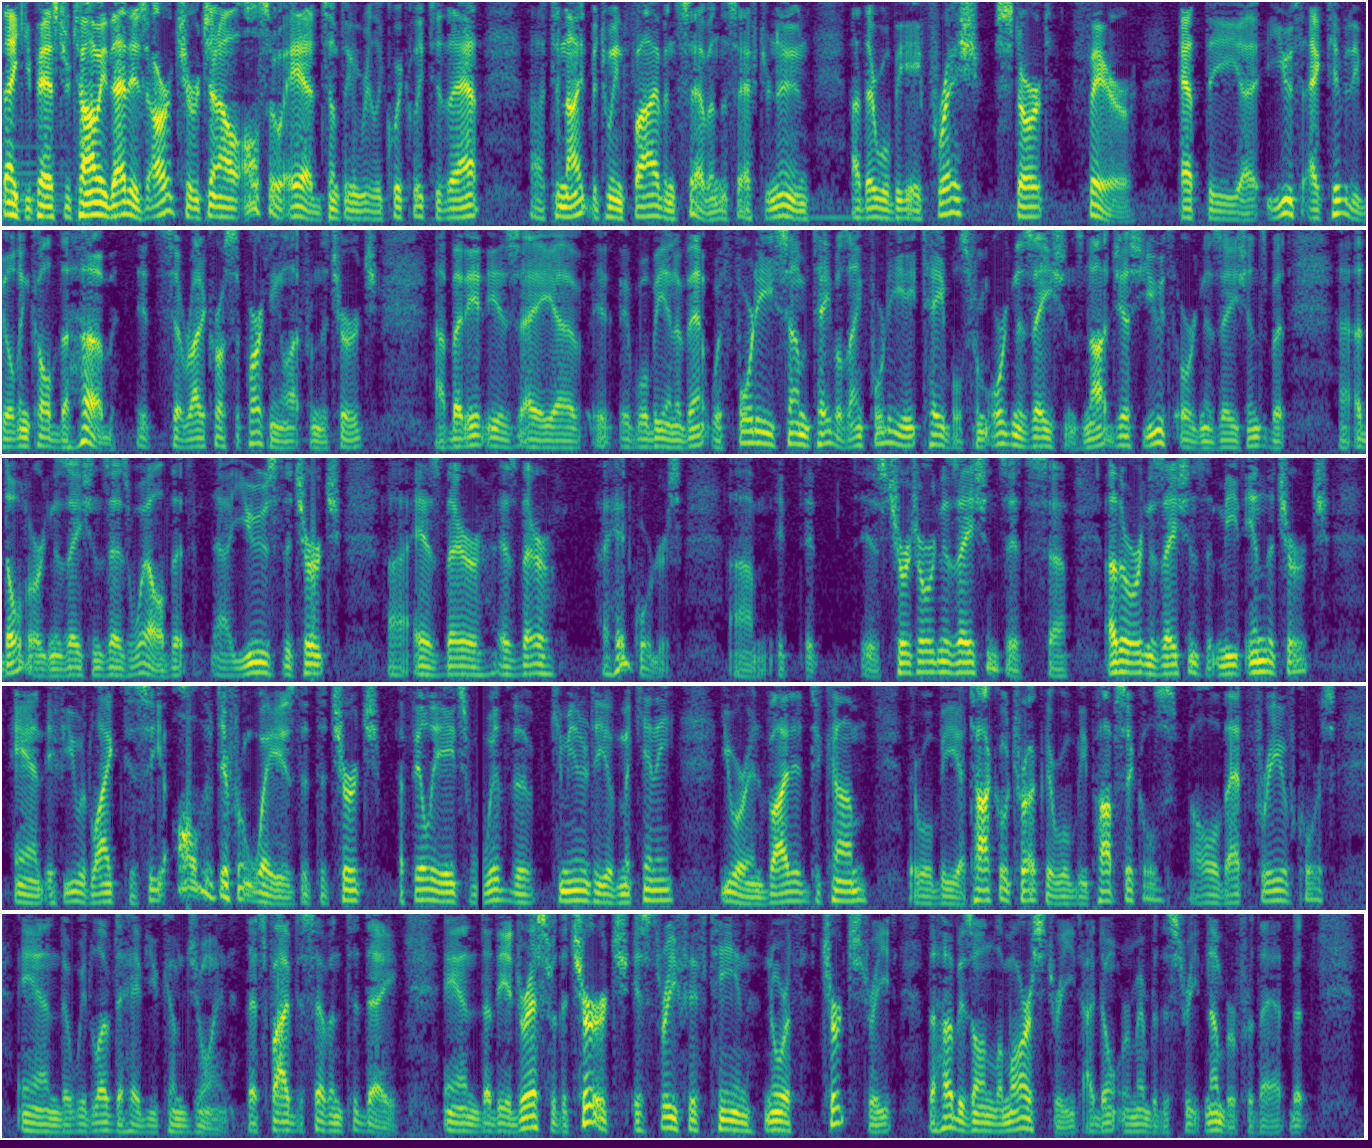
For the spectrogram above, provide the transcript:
Thank you, Pastor Tommy. That is our church. And I'll also add something really quickly to that. Uh, tonight, between 5 and 7 this afternoon, uh, there will be a Fresh Start Fair at the uh, youth activity building called the Hub. It's uh, right across the parking lot from the church. Uh, but it is a uh, it, it, will be an event with 40 some tables i think 48 tables from organizations not just youth organizations but uh, adult organizations as well that uh, use the church uh, as their as their uh, headquarters um, it, it is church organizations it's other organizations that meet in the church and if you would like to see all the different ways that the church affiliates with the community of McKinney, you are invited to come. There will be a taco truck, there will be popsicles, all of that free, of course. And uh, we'd love to have you come join. That's 5 to 7 today. And uh, the address for the church is 315 North Church Street. The hub is on Lamar Street. I don't remember the street number for that, but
